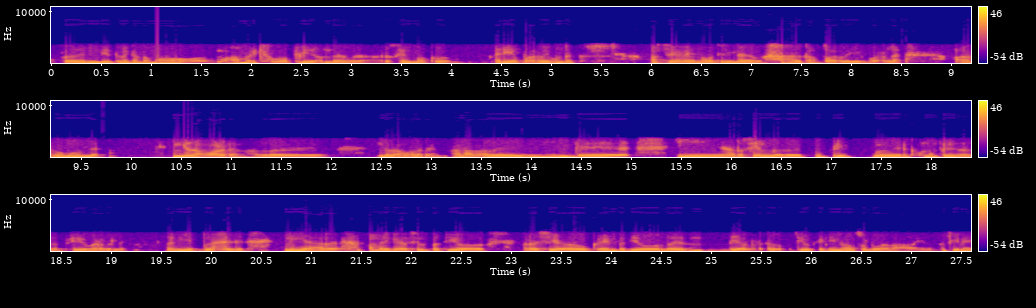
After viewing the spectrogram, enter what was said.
இப்போ இந்திய துணைக்கண்டமோ அமெரிக்காவோ அப்படி அந்த அரசியல் நோக்கம் நிறைய பார்வை உண்டு. ஆஸ்திரேலியா என்னவோ தெரியல. அதுக்கான பார்வையும் வரல. ஆர்வமும் இல்லை. இங்கே தான் வாழறேன் அதில் இங்கே தான் வாழறேன். ஆனால் அது இங்கே அரசியலோட பிடிப்பு எனக்கு ஒன்றும் பெரிதாக பெரிய வரவில்லை. வியப்பு. நீங்க அர அமெரிக்க அரசியல் பத்தியோ ரஷ்யா உக்ரைன் பத்தியோ இல்லை இந்தியாவில் நடக்கிறத பத்தியோ கேட்டீங்கன்னா சொல்லுவாங்க இதை பத்தினே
